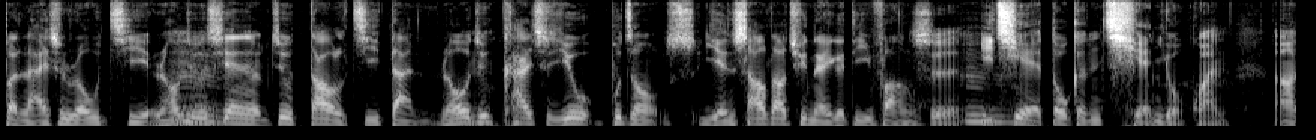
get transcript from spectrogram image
本来是肉鸡，然后就现在就到了鸡蛋，然后就开始又不知道延烧到去哪一个地方了。是，一切都跟钱有关啊。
